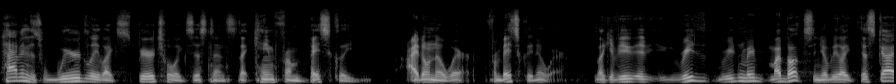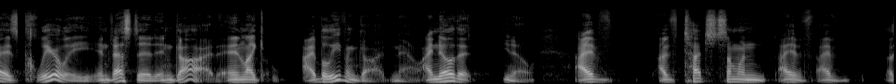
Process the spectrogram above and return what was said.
having this weirdly like spiritual existence that came from basically I don't know where, from basically nowhere. Like if you, if you read read my books and you'll be like, this guy is clearly invested in God, and like I believe in God now. I know that you know I've I've touched someone. I have I've a,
